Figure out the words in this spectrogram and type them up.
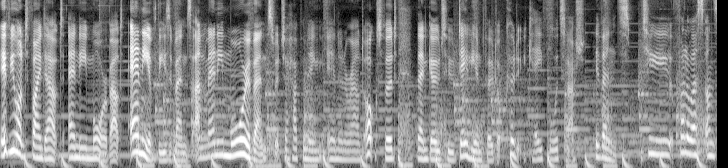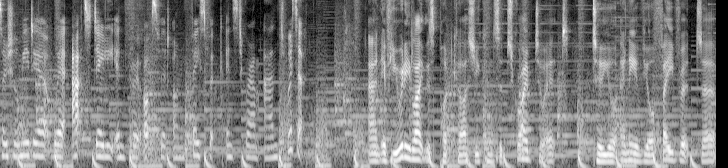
If you want to find out any more about any of these events and many more events which are happening in and around Oxford, then go to dailyinfo.co.uk forward slash events. To follow us on social media, we're at Daily Info Oxford on Facebook, Instagram, and Twitter. And if you really like this podcast, you can subscribe to it to your any of your favourite uh,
